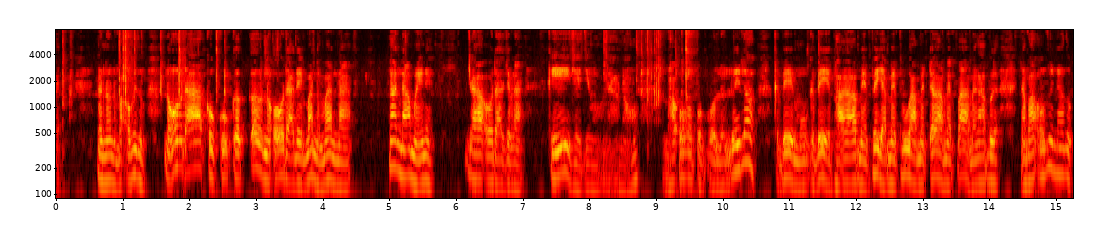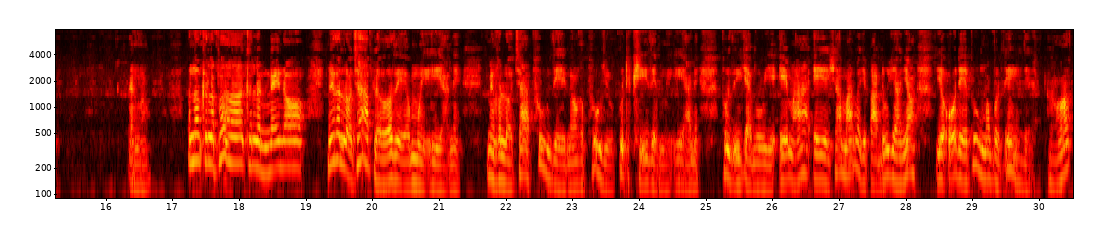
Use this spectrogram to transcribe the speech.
နော်နဘာအိုးပြီးနော်ဒါကိုကိုကကနော်ဒါနဲ့မနမနာနာနာမင်းနဲ့ဒါအော်ဒါကြလားကေးချေကျုံနော်ဘာအိုးပေါ်ပေါ်လွေလောကဘေမုံကဘေဖာမယ်ဖေးရမယ်ဖူးရမယ်တောရမယ်ပါမယ်ငါဘနဘာအိုးပြီးနော်အဲ့နော် nó cái là phá cái là này nó mấy cái lọ cha phở gì ông mày ý à này mấy cái lọ cha phu gì nó cái phu gì phu thì khí gì mày ý à này phu gì chả bù gì em á em sao má mà chỉ bà đủ giờ nhá giờ ở đây phu mà bật đen gì đó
